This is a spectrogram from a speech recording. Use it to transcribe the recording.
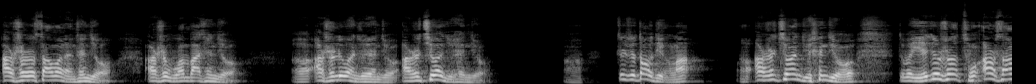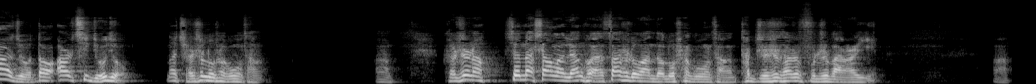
二十三万两千九，二十五万八千九，呃，二十六万九千九，二十七万九千九，啊，这就到顶了啊！二十七万九千九，对吧？也就是说，从二三二九到二七九九，那全是路上公务舱啊。可是呢，现在上了两款三十多万的路上公务舱，它只是它是复制版而已啊。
